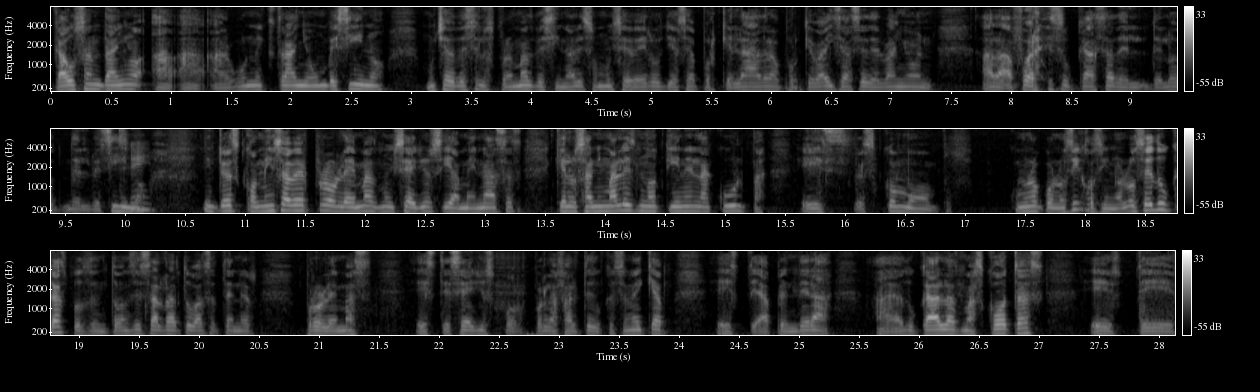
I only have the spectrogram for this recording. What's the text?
causan daño a, a- a algún extraño, un vecino, muchas veces los problemas vecinales son muy severos, ya sea porque ladra o porque va y se hace del baño en, a la- afuera de su casa del, del, vecino. Sí. Entonces comienza a haber problemas muy serios y amenazas que los animales no tienen la culpa. Es, es como, pues, como uno con los hijos, si no los educas, pues entonces al rato vas a tener problemas este, serios por, por la falta de educación. Hay que este, aprender a, a educar a las mascotas, este,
